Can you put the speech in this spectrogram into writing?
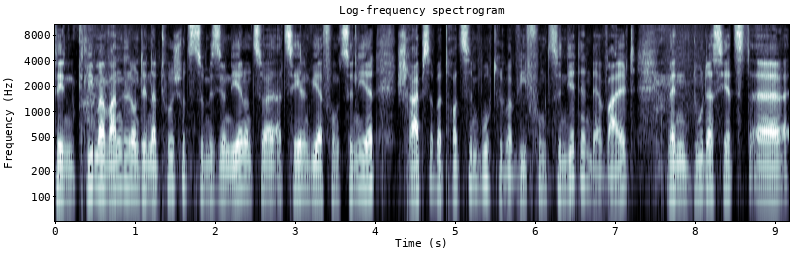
den Klimawandel und den Naturschutz zu missionieren und zu erzählen, wie er funktioniert. Schreibst aber trotzdem ein Buch drüber. Wie funktioniert denn der Wald, wenn du das jetzt äh,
